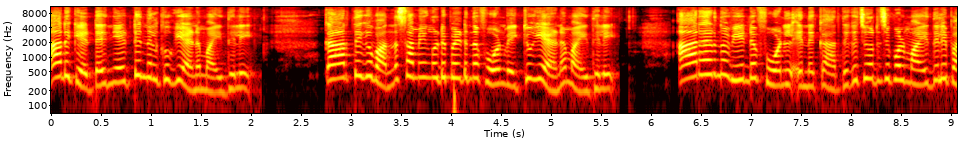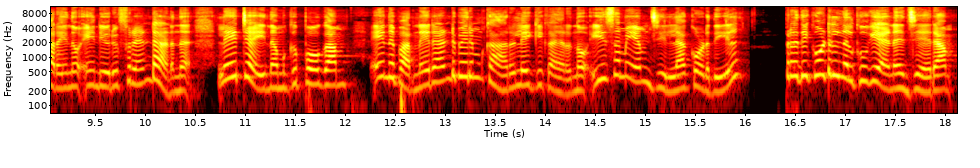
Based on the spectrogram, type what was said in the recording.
അത് കേട്ട് ഞെട്ടി നിൽക്കുകയാണ് മൈഥിലി. കാർത്തിക് വന്ന സമയം കൊണ്ട് പെട്ടെന്ന് ഫോൺ വെക്കുകയാണ് മൈഥിലി. ആരായിരുന്നു വീണ്ടും ഫോണിൽ എന്ന് കാർത്തിക് ചോദിച്ചപ്പോൾ മൈഥിലി പറയുന്നു എന്റെ ഒരു ഫ്രണ്ടാണെന്ന് ലേറ്റായി നമുക്ക് പോകാം. എന്ന് പറഞ്ഞ് രണ്ടുപേരും കാറിലേക്ക് കയറുന്നു. ഈ സമയം ജില്ലാ കോടതിയിൽ പ്രതിക്കൂട്ടിൽ നിൽക്കുകയാണ് ജയറാം.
